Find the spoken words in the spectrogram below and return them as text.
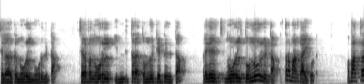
ചിലർക്ക് നൂറിൽ നൂറ് കിട്ടാം. ചിലപ്പോൾ നൂറിൽ ഇത്ര തൊണ്ണൂറ്റിയെട്ട് കിട്ടാം. അല്ലെങ്കിൽ നൂറിൽ തൊണ്ണൂറ് കിട്ടാം. എത്ര മാർക്ക് ആയിക്കോട്ടെ. അപ്പോൾ അത്ര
